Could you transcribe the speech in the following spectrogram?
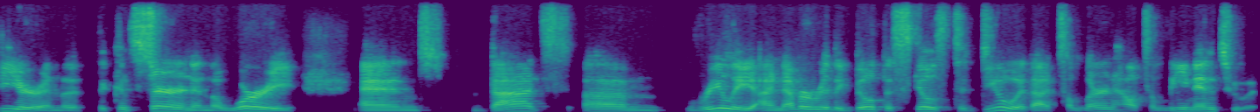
fear and the, the concern and the worry. And that's um, really, I never really built the skills to deal with that, to learn how to lean into it.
